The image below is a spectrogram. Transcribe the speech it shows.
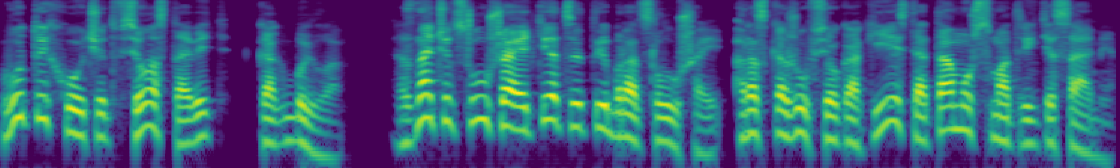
Вот и хочет все оставить как было. Значит, слушай, отец, и ты, брат, слушай. Расскажу все как есть, а там уж смотрите сами.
